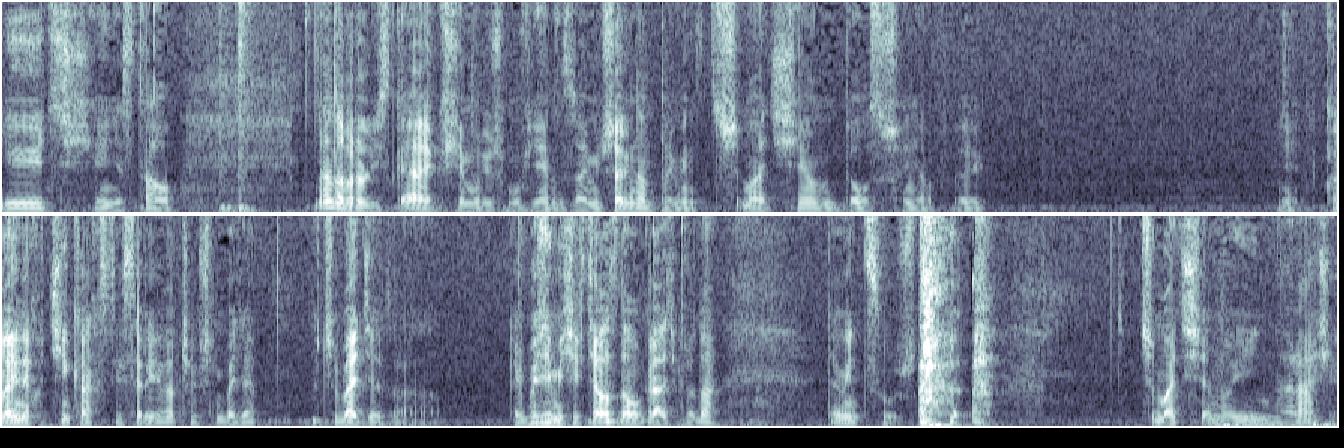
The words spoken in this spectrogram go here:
nic się nie stało. No dobra, Liska, jak się już mówiłem, z wami żegnam, tak więc trzymajcie się, do usłyszenia w... Nie, w kolejnych odcinkach z tej serii raczej już nie będzie. Czy będzie za... Jak będzie mi się chciało znowu grać, prawda? Tak więc cóż. Trzymajcie się, no i na razie.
